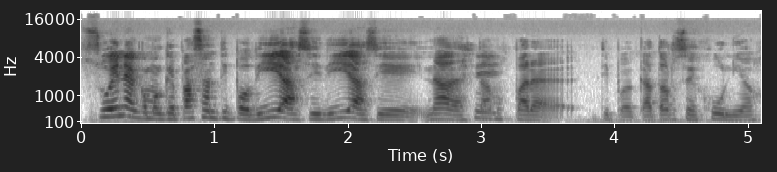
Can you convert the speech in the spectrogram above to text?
suena como que pasan tipo días y días y nada, Sí. estamos para tipo el 14 de junio.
